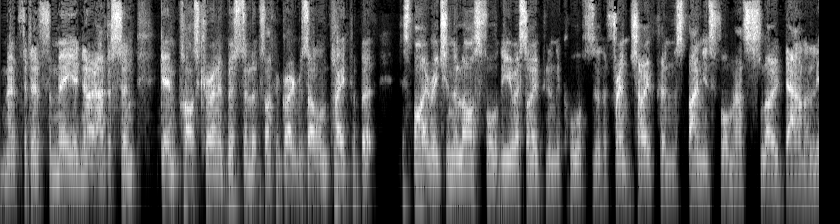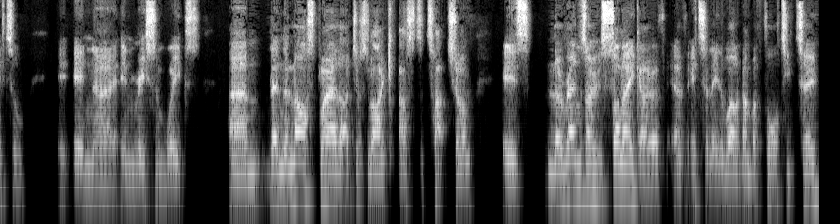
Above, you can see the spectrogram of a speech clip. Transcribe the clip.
Medvedev for me, you know, Anderson getting past Carreno Busta looks like a great result on paper, but despite reaching the last four at the US Open and the quarters of the French Open, the Spaniards' form has slowed down a little in uh, in recent weeks. Um, then the last player that I'd just like us to touch on is Lorenzo Sonego of, of Italy, the world number 42.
